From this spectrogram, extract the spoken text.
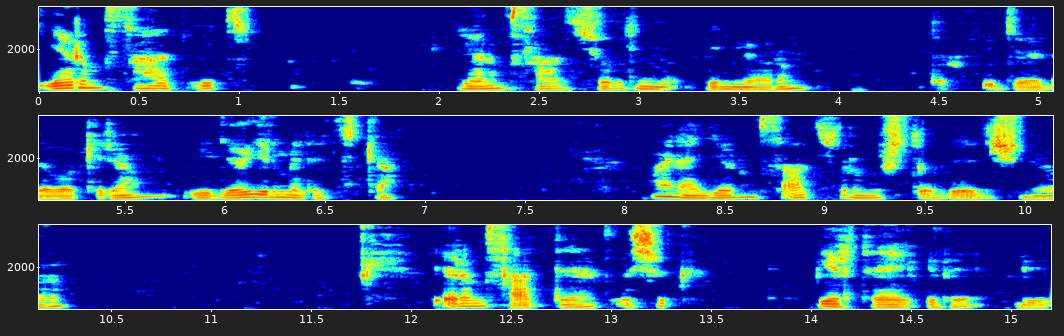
yarım saatlik yarım saat sürdü mü bilmiyorum. Dur videoya da bakacağım. Video 20 dakika. Aynen yarım saat sürmüştür diye düşünüyorum. Yarım saatte yaklaşık 1 T gibi bir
